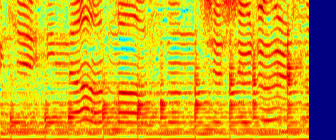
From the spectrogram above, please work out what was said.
belki inanmazsın şaşırırsın.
